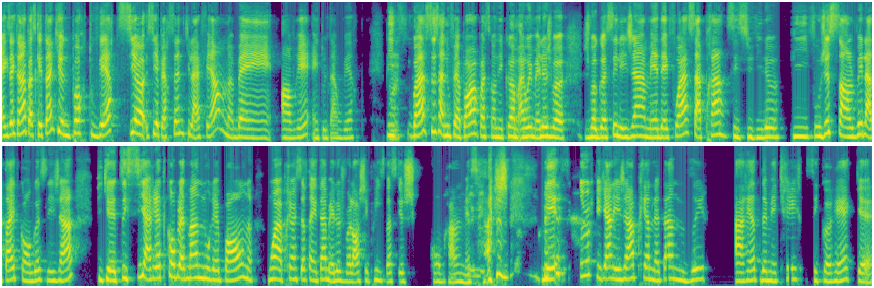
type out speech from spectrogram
Exactement, parce que tant qu'il y a une porte ouverte, s'il y, a personne qui la ferme, ben en vrai, elle est tout le temps ouverte. Puis souvent, ça, ça nous fait peur parce qu'on est comme Ah oui, mais là, je vais, je vais gosser les gens. Mais des fois, ça prend ces suivis-là. Puis il faut juste s'enlever de la tête qu'on gosse les gens. Puis que, tu sais, s'ils arrêtent complètement de nous répondre, moi, après un certain temps, ben là, je vais lâcher prise parce que je comprends le message. mais c'est sûr que quand les gens prennent le temps de nous dire arrête de m'écrire, c'est correct, euh,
